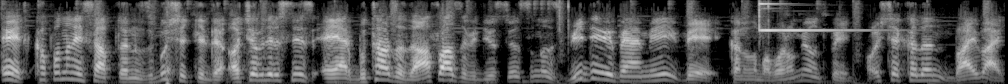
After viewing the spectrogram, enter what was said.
Evet kapanan hesaplarınızı bu şekilde açabilirsiniz. Eğer bu tarzda daha fazla video istiyorsanız videoyu beğenmeyi ve kanalıma abone olmayı unutmayın. Hoşçakalın bay bay.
